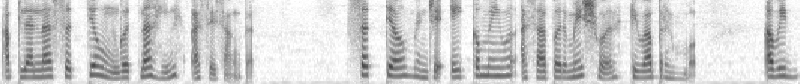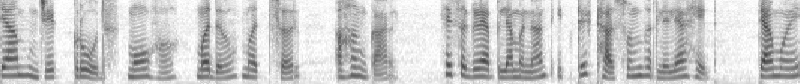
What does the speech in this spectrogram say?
आपल्याला सत्य उमगत नाही असे सांगतात. सत्य म्हणजे एकमेव असा परमेश्वर किंवा ब्रह्म. अविद्या म्हणजे क्रोध मोह मद मत्सर अहंकार. हे सगळे आपल्या मनात इतके ठासून भरलेले आहेत. त्यामुळे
